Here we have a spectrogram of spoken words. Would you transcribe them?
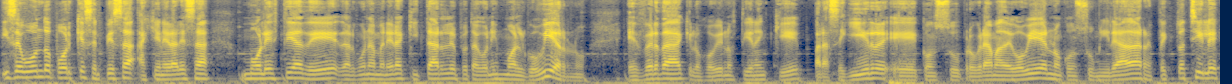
Y segundo, porque se empieza a generar esa molestia de, de alguna manera, quitarle el protagonismo al gobierno. Es verdad que los gobiernos tienen que, para seguir eh, con su programa de gobierno, con su mirada respecto a Chile,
